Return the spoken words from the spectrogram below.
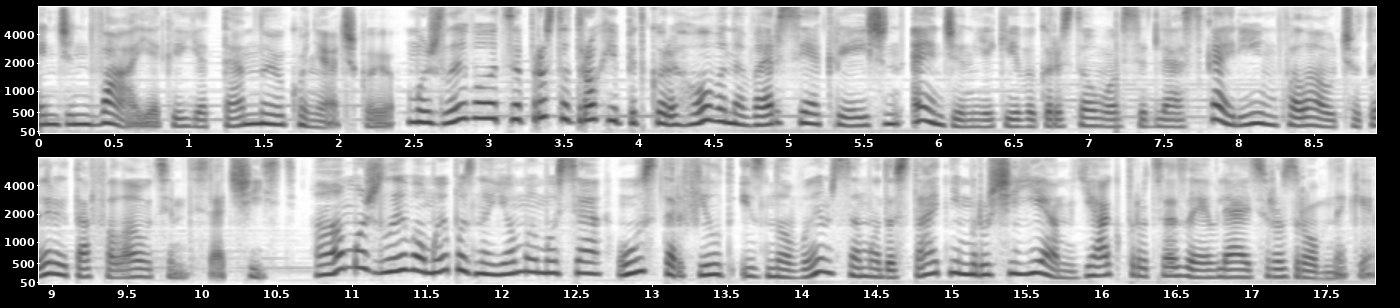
Engine 2, який є темною конячкою. Можливо, це просто трохи підкоригована версія Creation Engine, який використовувався для Skyrim, Fallout 4 та Fallout 76. А можливо, ми познайомимося у Starfield із новим самодостатнім рушієм, як про це заявляють розробники.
